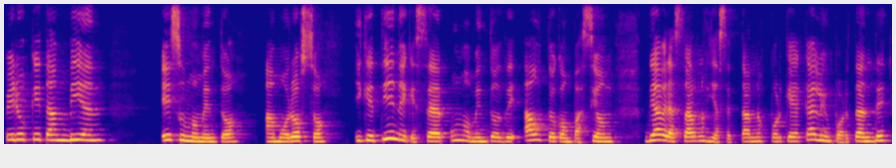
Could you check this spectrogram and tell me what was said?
pero que también es un momento amoroso y que tiene que ser un momento de autocompasión, de abrazarnos y aceptarnos, porque acá lo importante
